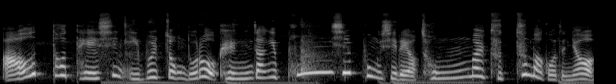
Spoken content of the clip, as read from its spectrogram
아우터 대신 입을 정도로 굉장히 퐁실퐁실해요. 정말 두툼하거든요.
